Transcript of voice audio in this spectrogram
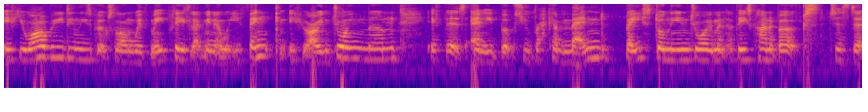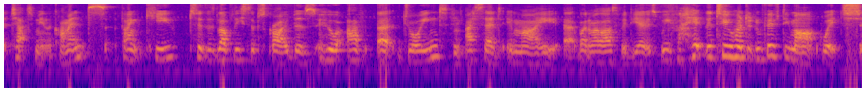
If you are reading these books along with me, please let me know what you think. If you are enjoying them, if there's any books you recommend based on the enjoyment of these kind of books, just uh, chat to me in the comments. Thank you to the lovely subscribers who have uh, joined. I said in my uh, one of my last videos, we've hit the 250 mark, which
